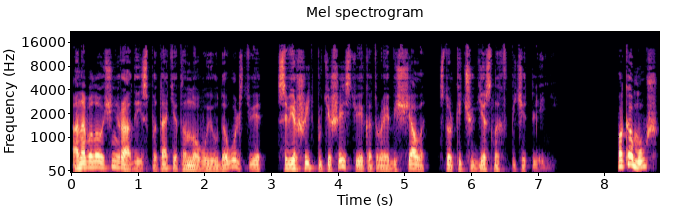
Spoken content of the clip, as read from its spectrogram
Она была очень рада испытать это новое удовольствие, совершить путешествие, которое обещало столько чудесных впечатлений. Пока муж,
